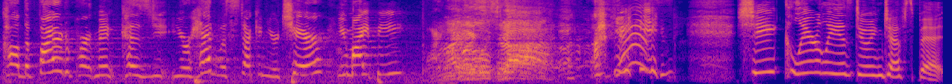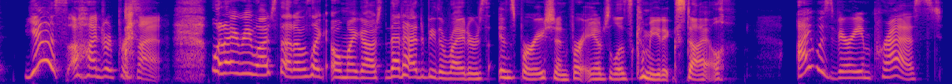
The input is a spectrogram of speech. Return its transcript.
called the fire department because y- your head was stuck in your chair, you might be. Michael I mean, she clearly is doing Jeff's bit. Yes, a hundred percent. When I rewatched that, I was like, oh my gosh, that had to be the writer's inspiration for Angela's comedic style. I was very impressed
